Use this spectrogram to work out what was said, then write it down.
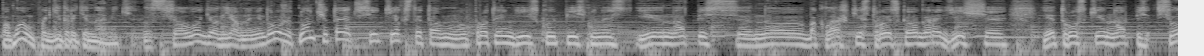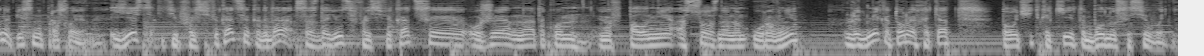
по-моему, по гидродинамике. С филологией он явно не дружит, но он читает все тексты там про индийскую письменность и надпись на баклажке Троицкого городища, и этрусские надписи. Все написано про славяны. Есть тип фальсификации, когда создаются фальсификации уже на таком э, вполне осознанном уровне людьми, которые хотят получить какие-то бонусы сегодня.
